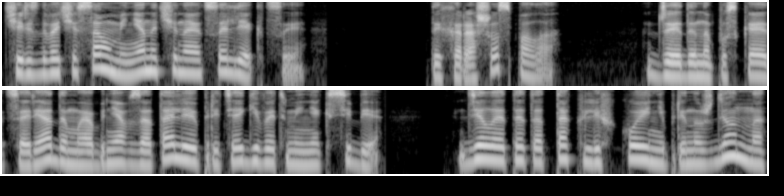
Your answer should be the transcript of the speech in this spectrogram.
Через два часа у меня начинаются лекции. «Ты хорошо спала?» Джейден опускается рядом и, обняв за талию, притягивает меня к себе. Делает это так легко и непринужденно,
